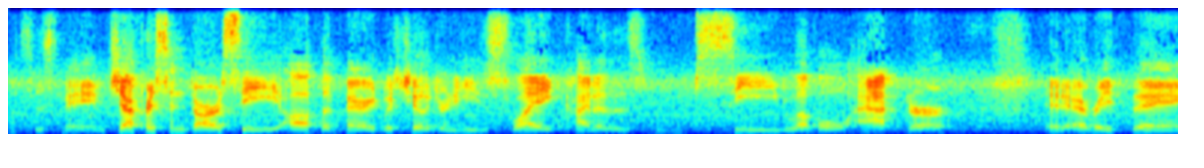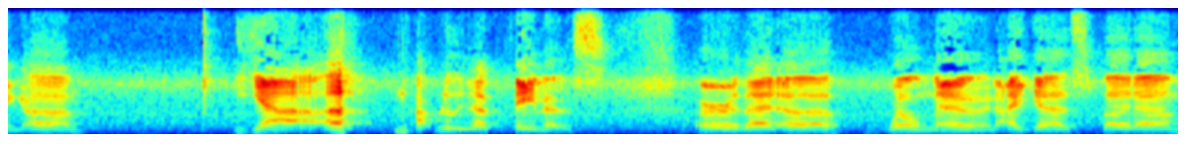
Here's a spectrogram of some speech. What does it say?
what's his name? Jefferson Darcy off of Married with Children. He's like kind of this C-level actor and everything. Um, yeah, uh, not really that famous or that uh, well known, I guess, but um,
